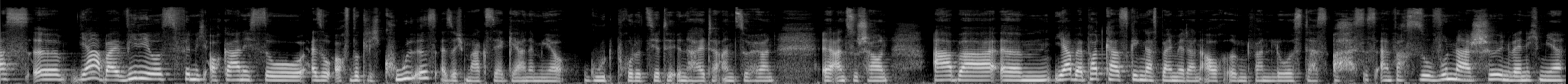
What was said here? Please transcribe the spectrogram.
Was äh, ja bei Videos finde ich auch gar nicht so, also auch wirklich cool ist. Also ich mag sehr gerne mir gut produzierte Inhalte anzuhören, äh, anzuschauen. Aber ähm, ja, bei Podcasts ging das bei mir dann auch irgendwann los, dass oh, es ist einfach so wunderschön, wenn ich mir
